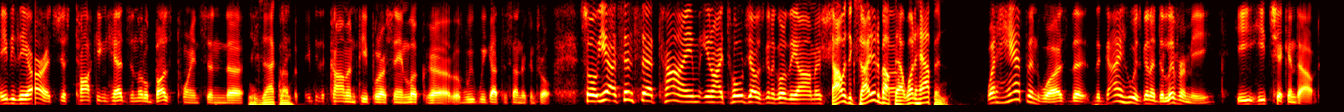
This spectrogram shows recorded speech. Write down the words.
Maybe they are. It's just talking heads and little buzz points, and uh, Exactly. uh, but maybe the common people are saying, "Look, uh, we we got this under control." So yeah, since that time, you know, I told you I was going to go to the Amish. I was excited about that. What happened? What happened was the the guy who was going to deliver me, he he chickened out.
